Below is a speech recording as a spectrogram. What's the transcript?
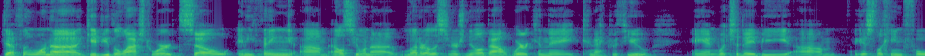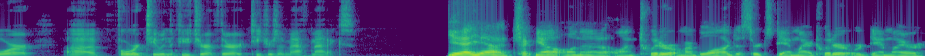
definitely want to give you the last word so anything um, else you want to let our listeners know about? Where can they connect with you? And what should they be um, i guess looking for uh, forward to in the future if they're teachers of mathematics yeah, yeah. Check me out on uh, on Twitter or my blog. Just search Dan Meyer Twitter or Dan Meyer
